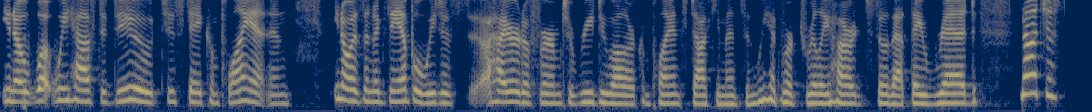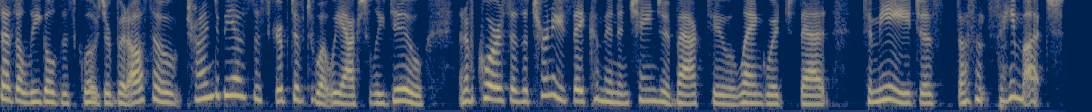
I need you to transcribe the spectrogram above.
You know, what we have to do to stay compliant. And, you know, as an example, we just hired a firm to redo all our compliance documents, and we had worked really hard so that they read not just as a legal disclosure, but also trying to be as descriptive to what we actually do. And of course, as attorneys, they come in and change it back to language that to me just doesn't say much.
